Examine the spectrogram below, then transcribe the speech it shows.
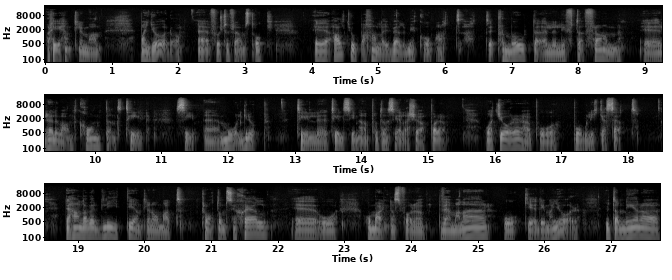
vad det är egentligen man, man gör då. först och främst. Och alltihopa handlar ju väldigt mycket om att, att promota eller lyfta fram Eh, relevant content till sin eh, målgrupp, till, eh, till sina potentiella köpare. Och att göra det här på, på olika sätt. Det handlar väldigt lite egentligen om att prata om sig själv och, och marknadsföra vem man är och det man gör. Utan mera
